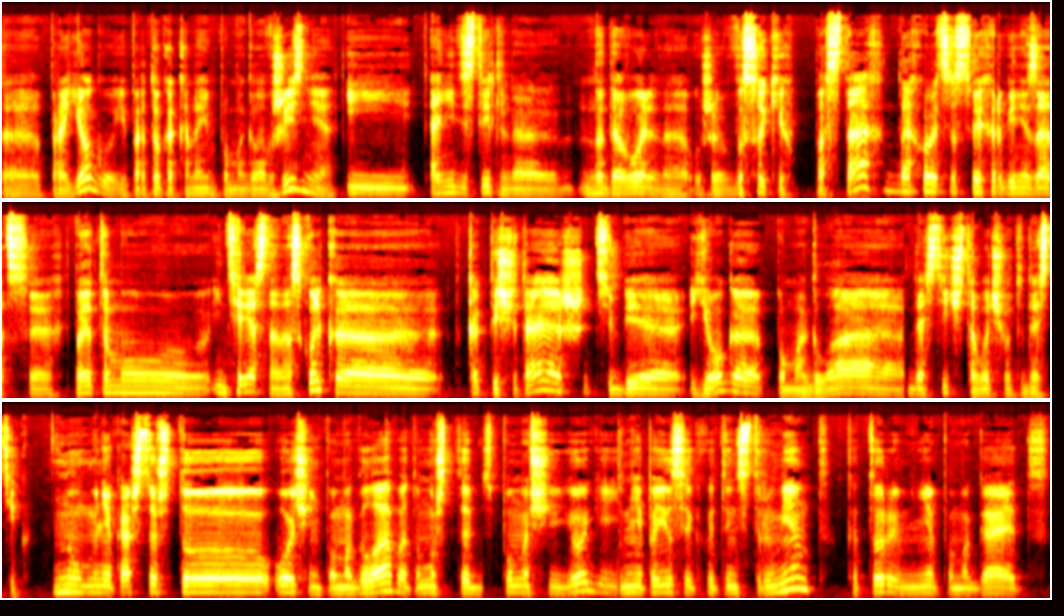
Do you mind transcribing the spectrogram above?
э, про йогу и про то, как она им помогла в жизни. И они действительно на довольно уже высоких постах находятся в своих организациях. Поэтому интересно, насколько, как ты считаешь, тебе йога помогла достичь того, чего ты достиг? Ну, мне кажется, что очень помогла, потому что с помощью йоги мне появился какой-то инструмент, который мне помогает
